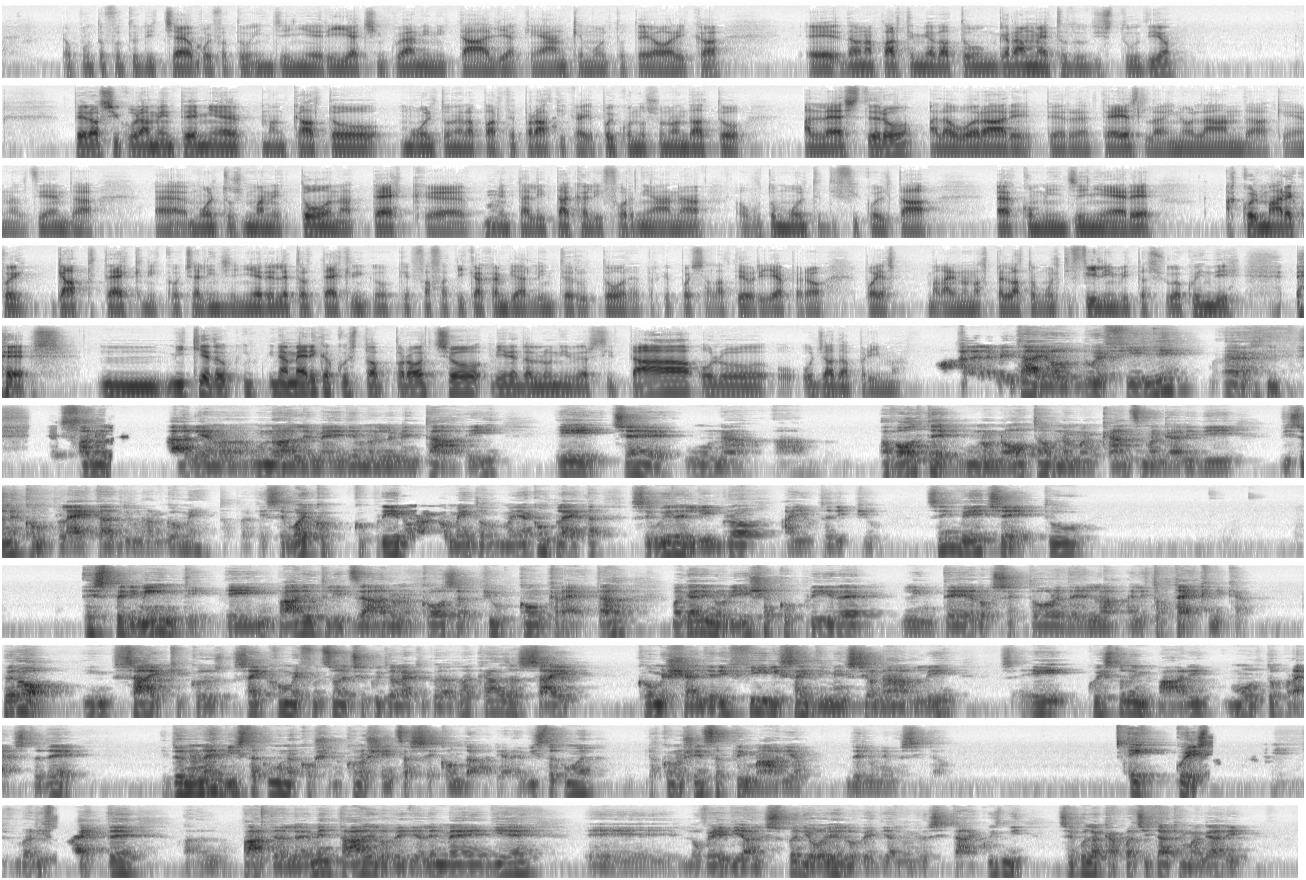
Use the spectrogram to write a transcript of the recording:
Ho appunto fatto liceo, poi ho fatto ingegneria, 5 anni in Italia, che è anche molto teorica e da una parte mi ha dato un gran metodo di studio, però sicuramente mi è mancato molto nella parte pratica. E poi quando sono andato all'estero a lavorare per Tesla in Olanda, che è un'azienda eh, molto smanettona, tech, eh, mentalità californiana, ho avuto molte difficoltà eh, come ingegnere a colmare quel gap tecnico, cioè l'ingegnere elettrotecnico che fa fatica a cambiare l'interruttore, perché poi sa la teoria, però poi magari non ha spellato molti fili in vita sua, quindi eh, mh, mi chiedo, in, in, America questo approccio viene dall'università o, lo, o già da prima? Elementari, ho due figli, eh, che fanno uno alle medie, uno alle elementari, e c'è una, a volte uno nota una mancanza magari di visione completa di un argomento, perché se vuoi co- coprire un argomento in maniera completa, seguire il libro aiuta di più. Se invece tu esperimenti e impari a utilizzare una cosa più concreta, magari non riesci a coprire l'intero settore dell'elettrotecnica, però in, sai, cos- sai, come funziona il circuito elettrico della tua casa, sai come scegliere i fili, sai dimensionarli e questo lo impari molto presto ed è, ed non è vista come una conoscenza secondaria, è vista come la conoscenza primaria dell'università. E questo riflette parte dalle elementari, lo vedi alle medie, lo vedi alle superiori e lo vedi all'università. E quindi c'è quella capacità che magari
